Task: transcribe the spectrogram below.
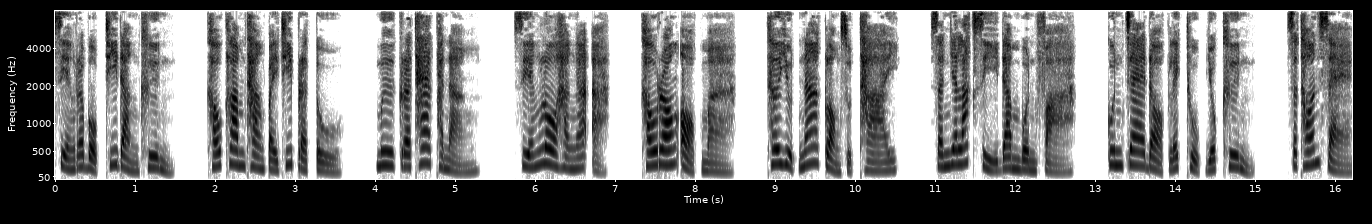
เสียงระบบที่ดังขึ้น เขาคลำทางไปที่ประตู มือกระแทกผนัง เสียงโลหังะอะ เขาร้องออกมา เธอหยุดหน้ากล่องสุดท้าย สัญญลักษณ์สีดำบนฝา กุญแจดอกเล็กถูกยกขึ้น สะท้อนแสง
